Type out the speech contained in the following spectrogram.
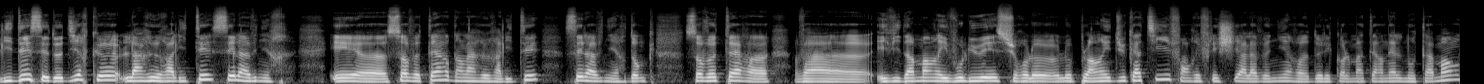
L'idée, c'est de dire que la ruralité, c'est l'avenir. Et euh, Sauveterre, dans la ruralité, c'est l'avenir. Donc, Sauveterre euh, va euh, évidemment évoluer sur le, plan éducatif. On réfléchit à l'avenir de l'école maternelle notamment.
